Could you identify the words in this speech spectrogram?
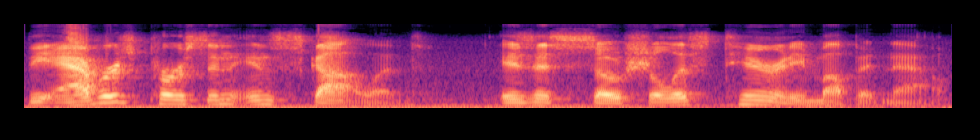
the average person in Scotland is a socialist tyranny muppet now.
